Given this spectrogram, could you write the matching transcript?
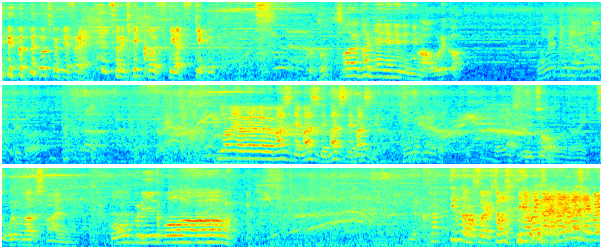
ッケーオッケーそれそれ結構好きや好きこれどっち？あ何？何？何？何？何？あ俺か。俺とやろうってか？やばいやばいやばいやばいマジでマジでマジでマジで。この程度えじゃあはないちょ俺もなるしかないよね。コンプリートフォーム。いや食らってるだろそれ。ちょっと待ってやばいからこれやばいじゃんこれ。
